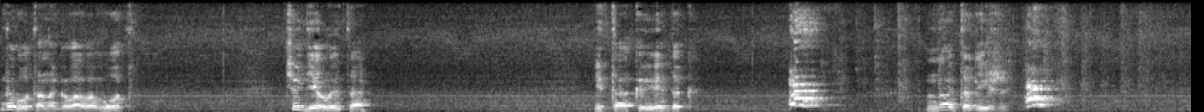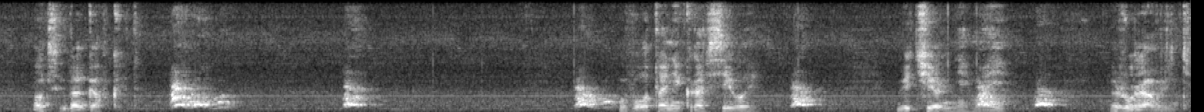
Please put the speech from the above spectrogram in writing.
Да вот она голова, вот. Что делает, а? И так, и эдак. Ну, это рыжий. Он всегда гавкает. Вот они красивые. Вечерние мои журавлики,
